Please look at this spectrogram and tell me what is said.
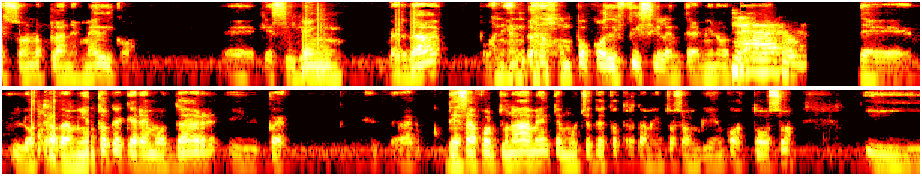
son los planes médicos, que siguen, ¿verdad? Poniéndonos un poco difícil en términos claro. de, los tratamientos que queremos dar. Y pues, desafortunadamente, muchos de estos tratamientos son bien costosos y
